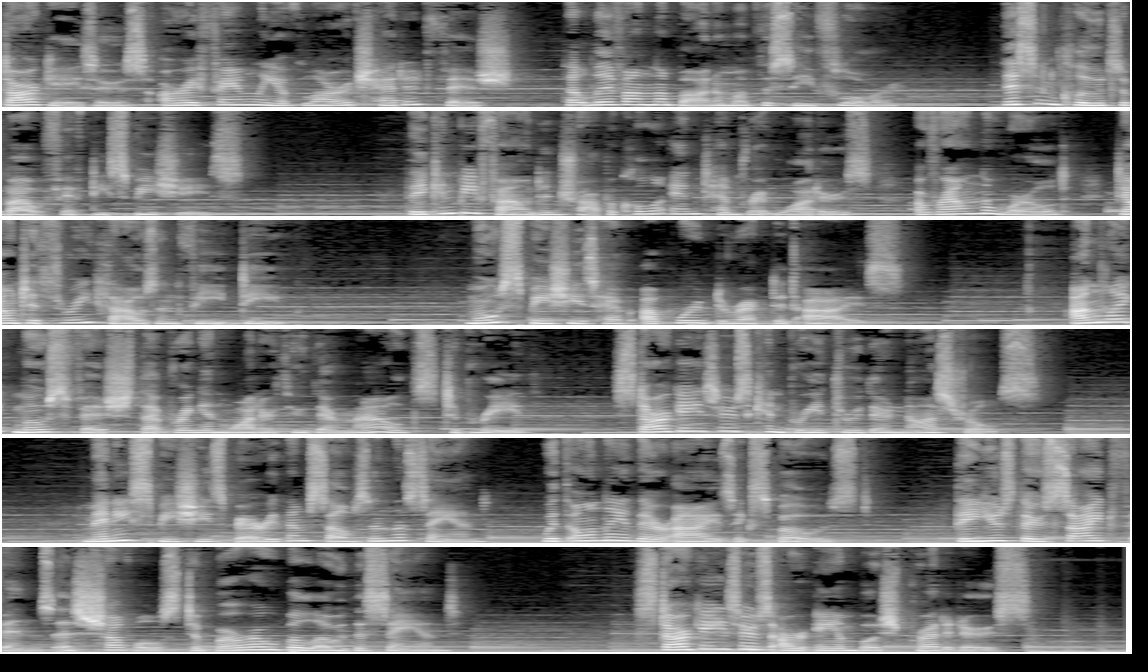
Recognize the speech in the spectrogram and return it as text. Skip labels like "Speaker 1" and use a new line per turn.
Stargazers are a family of large headed fish that live on the bottom of the sea floor. This includes about 50 species. They can be found in tropical and temperate waters around the world down to 3,000 feet deep. Most species have upward directed eyes. Unlike most fish that bring in water through their mouths to breathe, stargazers can breathe through their nostrils. Many species bury themselves in the sand with only their eyes exposed. They use their side fins as shovels to burrow below the sand. Stargazers are ambush predators.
